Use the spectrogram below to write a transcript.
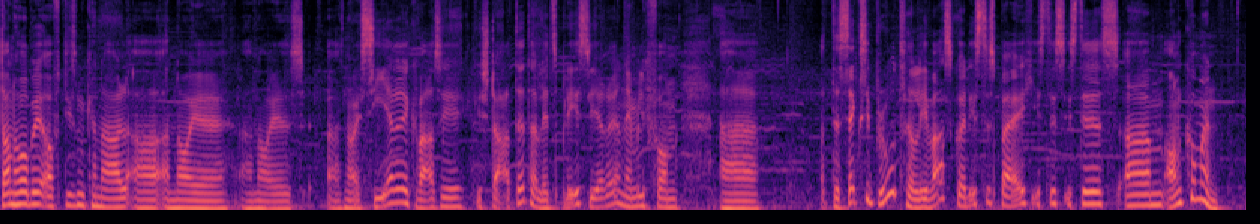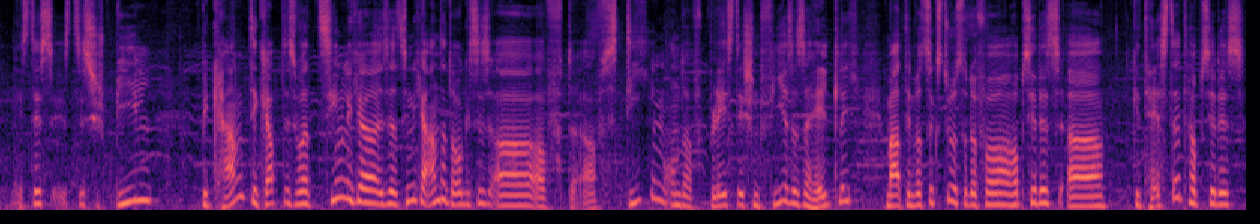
Dann habe ich auf diesem Kanal äh, eine, neue, eine, neues, eine neue Serie quasi gestartet, eine Let's Play-Serie, nämlich von äh, The Sexy Brutal. Ich weiß gar nicht, ist das bei euch, ist das, ist das ähm, ankommen? Ist das, ist das Spiel bekannt? Ich glaube, das war ziemlicher, ist ein ziemlicher Underdog. Es ist äh, auf, auf Steam und auf PlayStation 4 ist es erhältlich. Martin, was sagst du? Hast du davor, habt ihr das äh, getestet? Habt ihr das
